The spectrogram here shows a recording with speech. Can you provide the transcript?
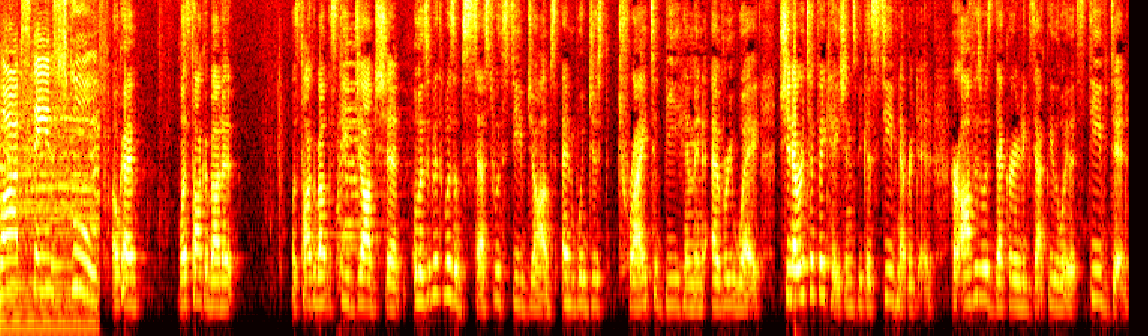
Barb, stay in school. Okay, let's talk about it. Let's talk about the Steve Jobs shit. Elizabeth was obsessed with Steve Jobs and would just try to be him in every way. She never took vacations because Steve never did. Her office was decorated exactly the way that Steve did.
